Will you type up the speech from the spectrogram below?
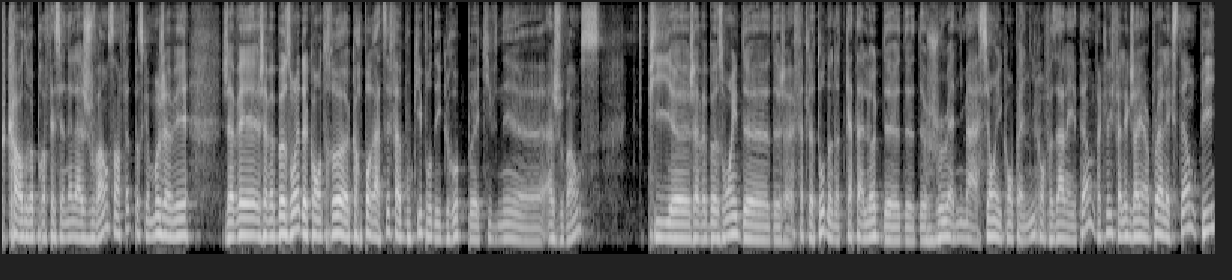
cadre professionnel à Jouvence, en fait, parce que moi, j'avais j'avais j'avais besoin de contrats euh, corporatifs à booker pour des groupes euh, qui venaient euh, à Jouvence. Puis j'avais besoin de, J'avais fait le tour de notre catalogue de, de- jeux, animation et compagnie qu'on faisait à l'interne. Fait que là, il fallait que j'aille un peu à l'externe. Puis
